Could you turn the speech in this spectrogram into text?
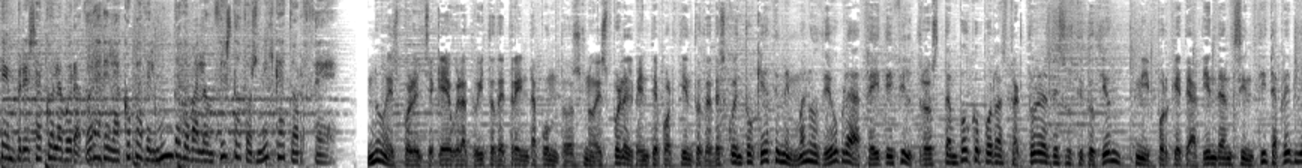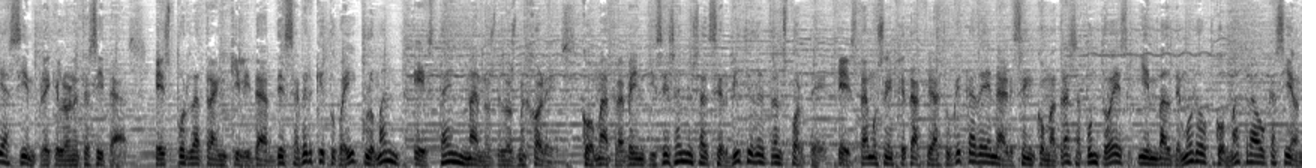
Empresa colaboradora de la Copa del Mundo de Baloncesto 2014. No es por el chequeo gratuito de 30 puntos, no es por el 20% de descuento que hacen en mano de obra, aceite y filtros, tampoco por las tractoras de sustitución, ni porque te atiendan sin cita previa siempre que lo necesitas. Es por la tranquilidad de saber que tu vehículo MAN está en manos de los mejores. Comatra, 26 años al servicio del transporte. Estamos en Getafe, Azuqueca de Henares, en comatrasa.es y en Valdemoro, Comatra Ocasión,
